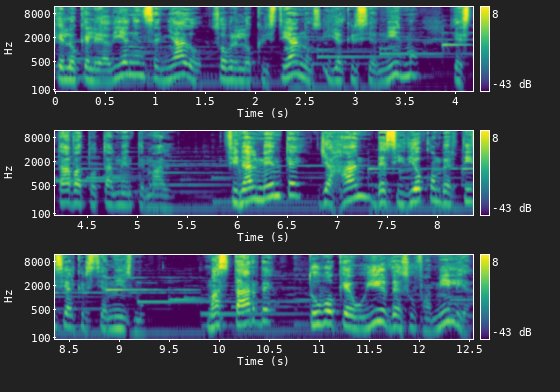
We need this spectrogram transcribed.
que lo que le habían enseñado sobre los cristianos y el cristianismo estaba totalmente mal. Finalmente, Jahan decidió convertirse al cristianismo. Más tarde, tuvo que huir de su familia,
